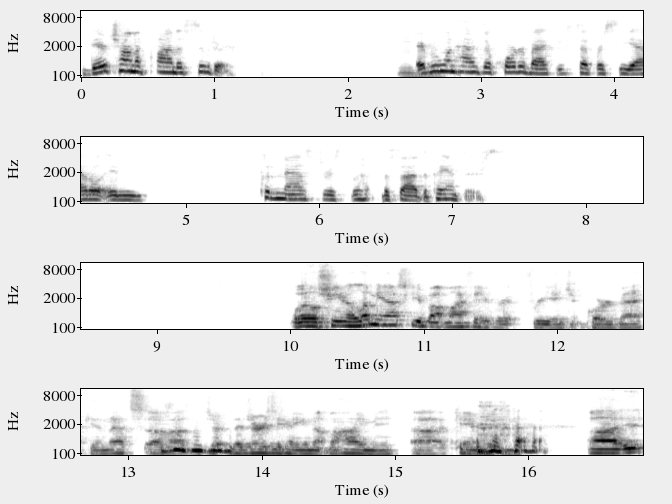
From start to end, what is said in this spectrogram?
They're trying to find a suitor. Mm-hmm. Everyone has their quarterback except for Seattle and put an asterisk beside the Panthers. Well, Sheena, let me ask you about my favorite free agent quarterback, and that's uh, the jersey hanging up behind me, uh, Cam. Uh,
